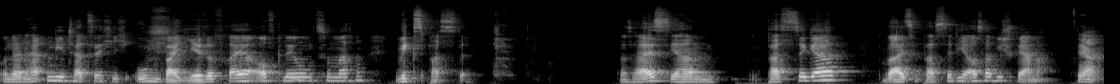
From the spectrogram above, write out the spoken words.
Und dann hatten die tatsächlich, um barrierefreie Aufklärung zu machen, Wichspaste. Das heißt, sie haben Paste gehabt, weiße Paste, die aussah wie Sperma. Ja.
